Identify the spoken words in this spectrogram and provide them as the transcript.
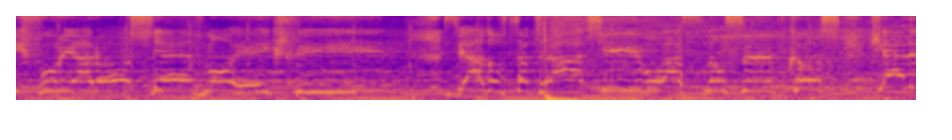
Ich furia rośnie w mojej krwi. Zwiadowca traci własną szybkość. Kiedy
